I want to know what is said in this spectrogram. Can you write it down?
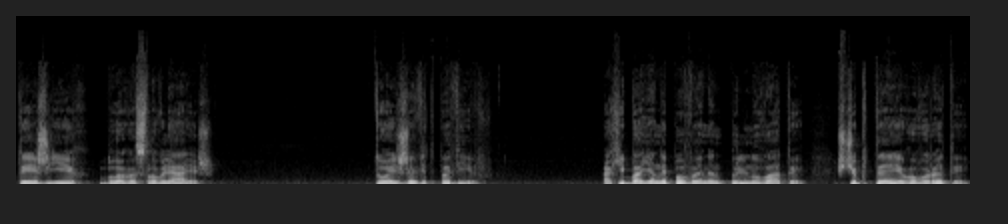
ти ж їх благословляєш. Той же відповів А хіба я не повинен пильнувати, щоб теє говорити,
